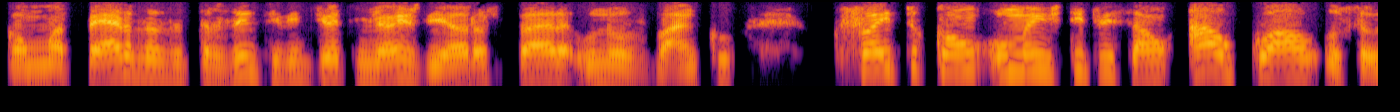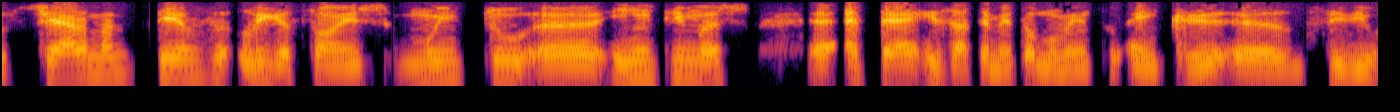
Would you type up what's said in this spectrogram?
com uma perda de 328 milhões de euros para o novo banco, feito com uma instituição ao qual o seu chairman teve ligações muito uh, íntimas uh, até exatamente ao momento em que uh, decidiu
